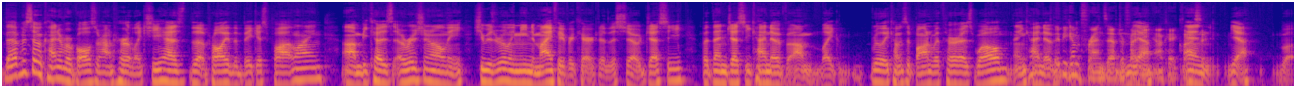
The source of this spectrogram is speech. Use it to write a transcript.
the episode kind of revolves around her. Like she has the probably the biggest plot line um, because originally she was really mean to my favorite character of this show, Jesse. But then Jesse kind of um, like really comes to bond with her as well, and kind of They become friends after fighting. yeah. Okay, classic. And yeah, well,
